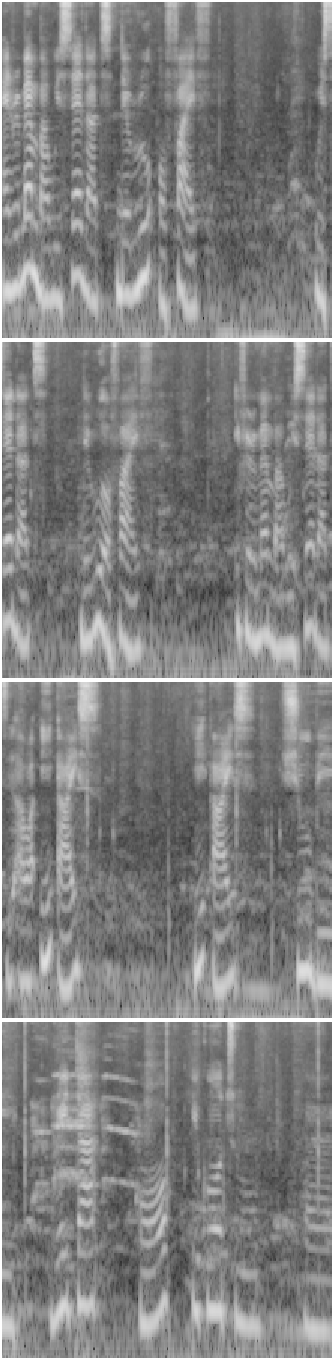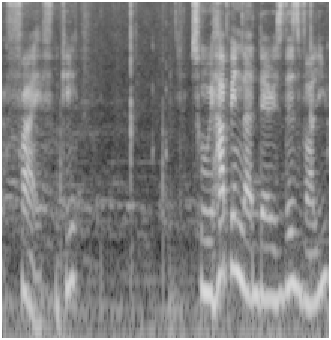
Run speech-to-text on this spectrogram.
and remember we said that the rule of 5 we said that the rule of 5 if you remember we said that our EIs EIs should be greater or equal to uh, 5 okay? So it happened that there is this value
